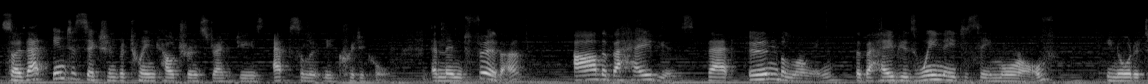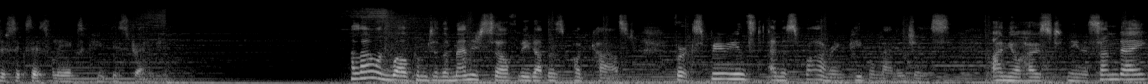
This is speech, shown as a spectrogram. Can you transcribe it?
So that intersection between culture and strategy is absolutely critical. And then further, are the behaviours that earn belonging the behaviours we need to see more of in order to successfully execute this strategy? Hello and welcome to the Manage Self Lead Others podcast for experienced and aspiring people managers. I'm your host, Nina Sunday.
